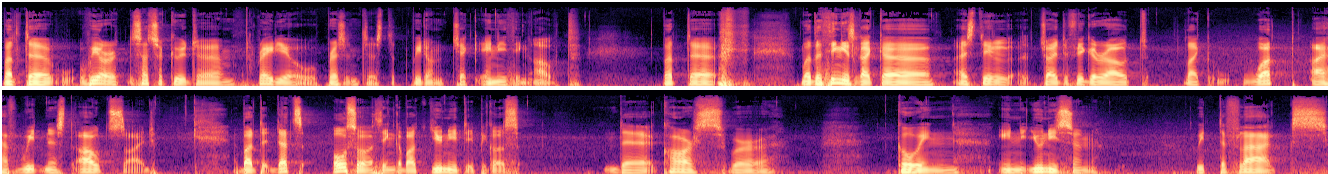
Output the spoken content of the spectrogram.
But uh, we are such a good um, radio presenters that we don't check anything out. But uh, but the thing is, like, uh, I still try to figure out like what I have witnessed outside. But that's also a thing about unity because the cars were going in unison with the flags.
